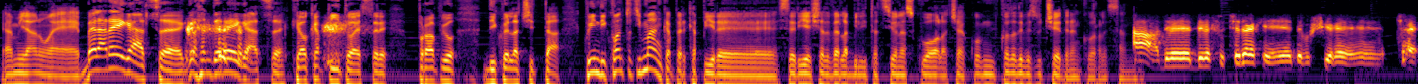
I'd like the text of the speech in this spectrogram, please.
a Milano è bella regaz, grande regaz, che ho capito essere proprio di quella città. Quindi quanto ti manca per capire se riesci ad avere l'abilitazione a scuola? Cioè, cosa deve succedere ancora Alessandro? Ah, deve, deve succedere che deve uscire, cioè,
